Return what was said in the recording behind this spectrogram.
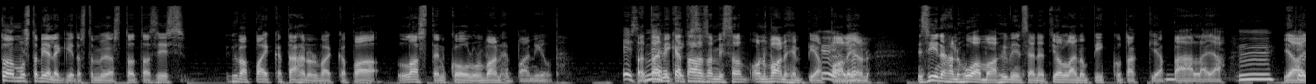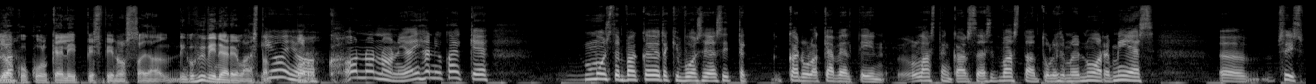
toi on musta mielenkiintoista myös. Tota, siis hyvä paikka tähän on vaikkapa lasten koulun vanhempainilta. Tai- Tai mikä tahansa, missä on vanhempia Kyllä. paljon. Niin siinähän huomaa hyvin sen, että jollain on pikkutakkia päällä ja, Mm, ja kyllä. joku kulkee lippisvinossa ja niin kuin hyvin erilaista Joo, joo. porukkaa. On, on, on. Ja ihan jo kaikkea, muistan vaikka joitakin vuosia sitten kadulla käveltiin lasten kanssa ja sitten vastaan tuli semmoinen nuori mies, ö, siis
